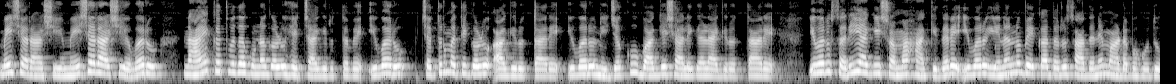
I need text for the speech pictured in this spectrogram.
ಮೇಷರಾಶಿ. ಮೇಷರಾಶಿಯವರು ನಾಯಕತ್ವದ ಗುಣಗಳು ಹೆಚ್ಚಾಗಿರುತ್ತವೆ. ಇವರು ಚತುರ್ಮತಿಗಳು ಆಗಿರುತ್ತಾರೆ. ಇವರು ನಿಜಕ್ಕೂ ಭಾಗ್ಯಶಾಲಿಗಳಾಗಿರುತ್ತಾರೆ. ಇವರು ಸರಿಯಾಗಿ ಶ್ರಮ ಹಾಕಿದರೆ ಇವರು ಏನನ್ನು ಬೇಕಾದರೂ ಸಾಧನೆ ಮಾಡಬಹುದು.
